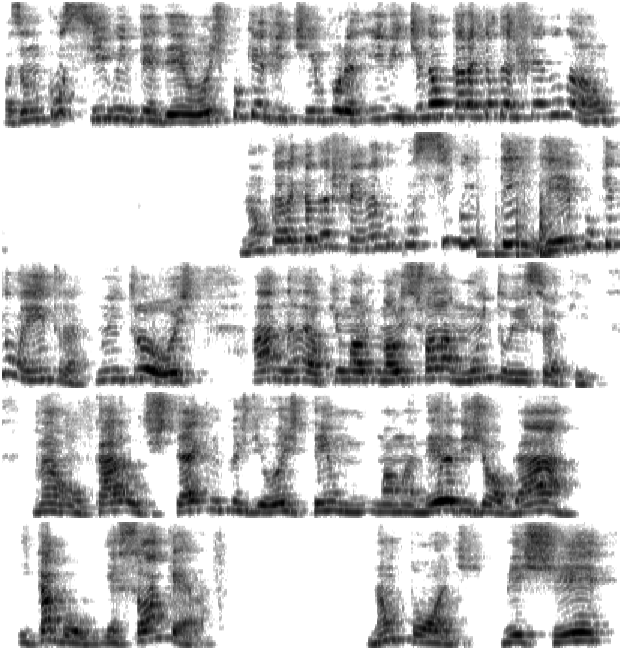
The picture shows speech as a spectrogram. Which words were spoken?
Mas eu não consigo entender hoje porque Vitinho, por exemplo. E Vitinho não é um cara que eu defendo, não. Não é um cara que eu defendo. Eu não consigo entender porque não entra. Não entrou hoje. Ah, não. É o que o Maurício fala muito isso aqui. Não, o cara, os técnicos de hoje têm uma maneira de jogar e acabou. E é só aquela. Não pode mexer,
